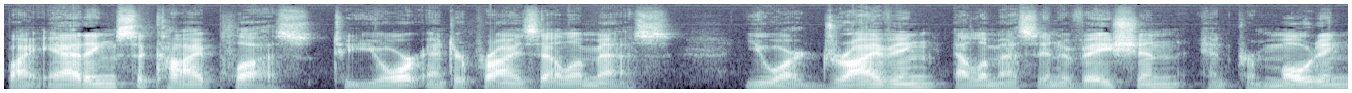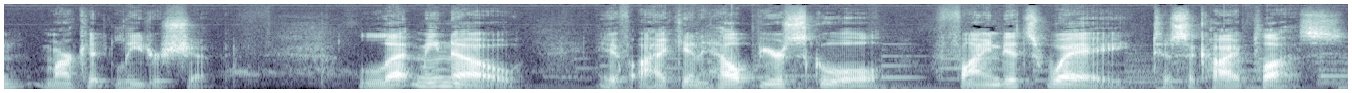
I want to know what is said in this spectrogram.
By adding Sakai Plus to your enterprise LMS, you are driving LMS innovation and promoting market leadership. Let me know if I can help your school find its way to Sakai Plus.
